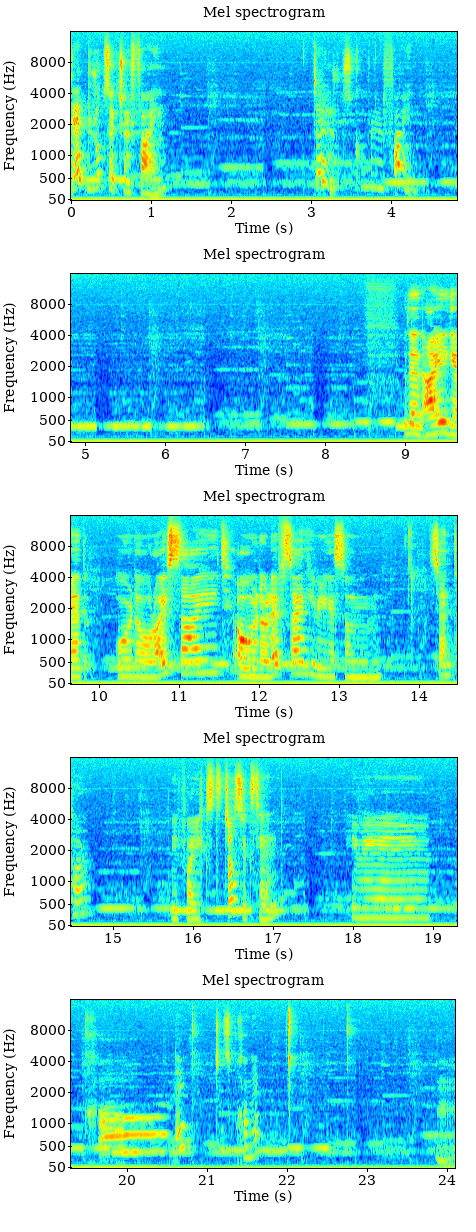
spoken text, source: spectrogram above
that looks actually fine. That looks completely fine. But then I get or the right side or the left side he will get some center if I ex just extend. He will connect just connect. Hmm.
